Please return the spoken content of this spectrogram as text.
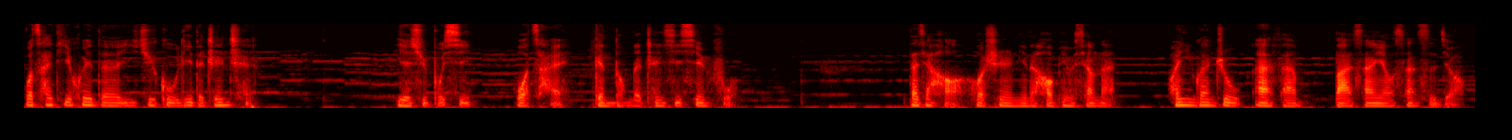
我才体会的一句鼓励的真诚；也许不幸，我才更懂得珍惜幸福。大家好，我是你的好朋友向南，欢迎关注 FM 八三幺三四九。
